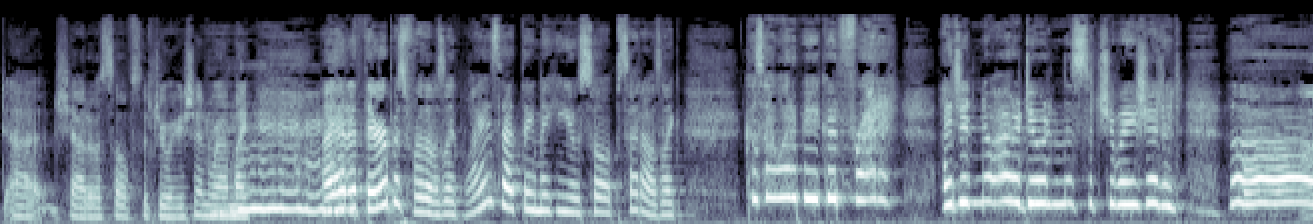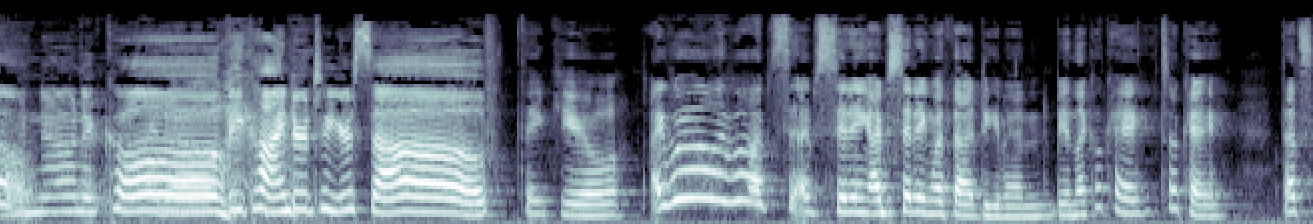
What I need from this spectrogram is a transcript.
mm-hmm. uh, shadow self situation, where I'm like, I had a therapist for that. I was like, why is that thing making you so upset? I was like, because I want to be a good friend. I didn't know how to do it in this situation, and Oh oh, no, Nicole. Be kinder to yourself. Thank you. I will. I will. I'm, I'm sitting. I'm sitting with that demon, being like, okay, it's okay. That's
